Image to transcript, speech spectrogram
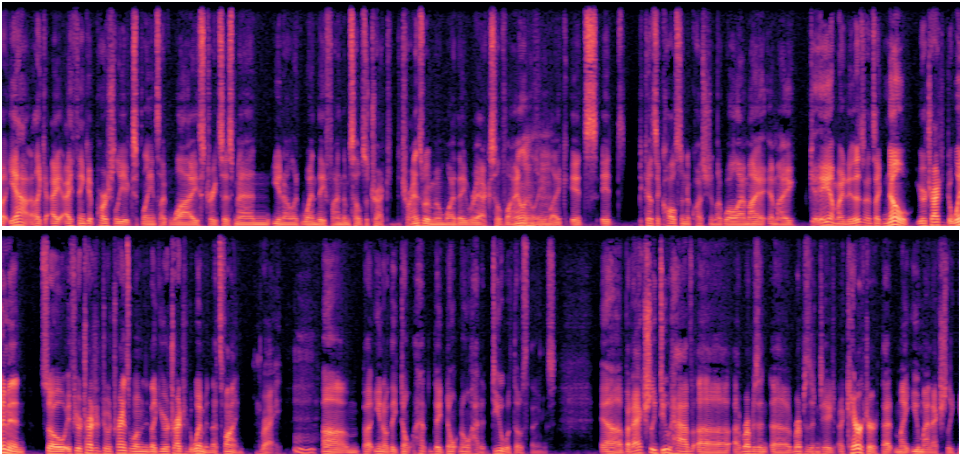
but yeah like I, I think it partially explains like why straight cis men you know like when they find themselves attracted to trans women why they react so violently Mhm. like it's it's because it calls into question like well am i am i gay am i do this it's like no you're attracted to women so if you're attracted to a trans woman like you're attracted to women that's fine Right. um, but you know they don't ha- they don't know how to deal with those things. Uh, but I actually do have a, a represent a representation a character that might you might actually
